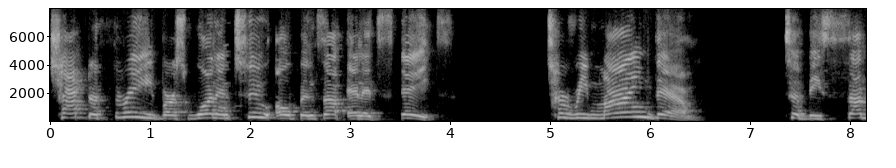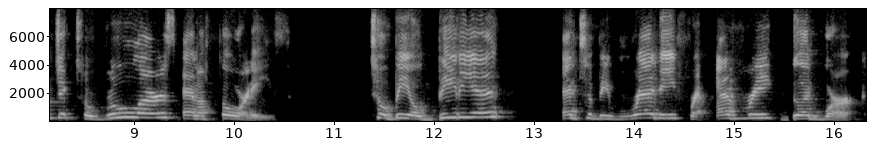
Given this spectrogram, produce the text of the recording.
chapter 3, verse 1 and 2 opens up and it states to remind them to be subject to rulers and authorities, to be obedient, and to be ready for every good work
